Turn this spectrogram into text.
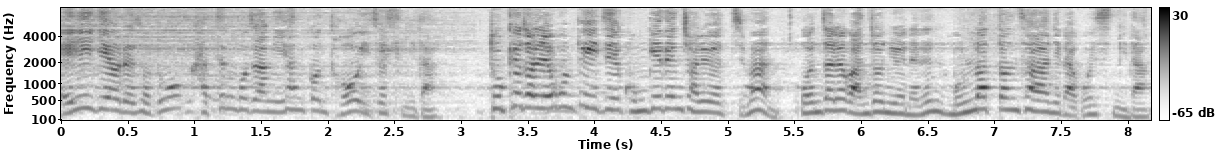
A 계열에서도 같은 고장이 한 건 더 있었습니다. 도쿄전력 홈페이지에 공개된 자료였지만 원자력 안전위원회는 몰랐던 사안이라고 했습니다.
